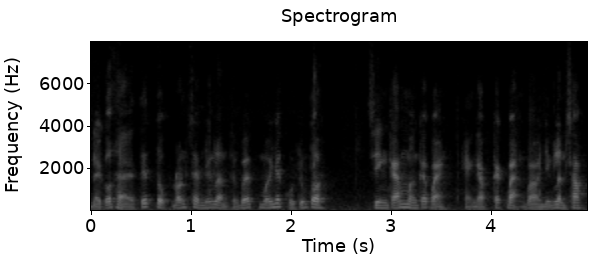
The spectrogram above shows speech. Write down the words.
để có thể tiếp tục đón xem những lần thử bếp mới nhất của chúng tôi. Xin cảm ơn các bạn. Hẹn gặp các bạn vào những lần sau.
